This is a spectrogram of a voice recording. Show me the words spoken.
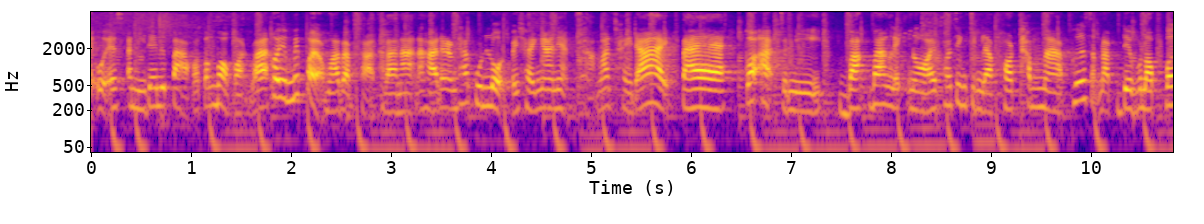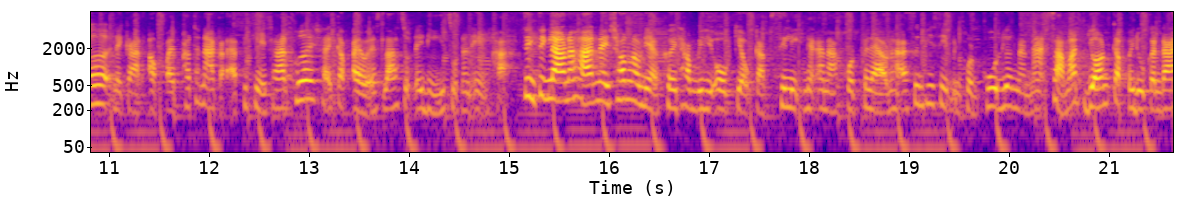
iOS อันนี้ได้หรือเปล่า ก็ต้องบอกก่อนว่าเขายังไม่ปล่อยออกมาแบบสาธารณะนะคะ ดังนั้นถ้าคุณโหลดไปใช้งานเนี่ยสามารถใช้ได้ แต่ก็อาจจะมีบั๊กบ้างเล็กน้อย เพราะจริง ๆ แล้วเขาทำมาเพื่อสำหรับ developer ในการเอาไปพัฒนากับแอปพลิเคชัน เพื่อใช้กับ iOS ล่าสุดได้ดีที่สุดนั่นเองค่ะ จริง ๆ แล้วนะคะ ในช่องเราเนี่ยเคยทำวิดีโอเกี่ยวกับ Siri ในอนาคตไปแล้วนะคะ ซึ่งพี่ซีเป็นคนพูดเรื่องนั้นนะสามารถย้อนกลับไปดูกันได้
